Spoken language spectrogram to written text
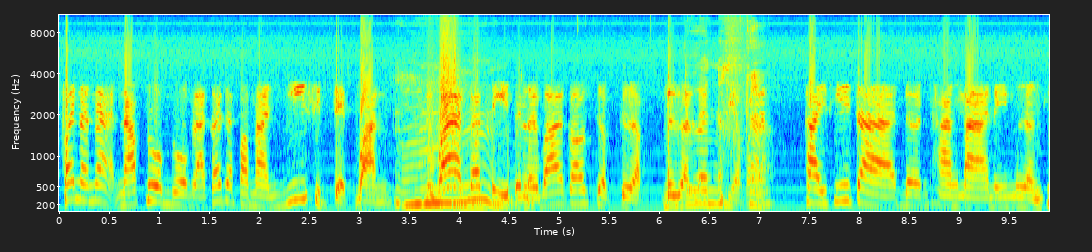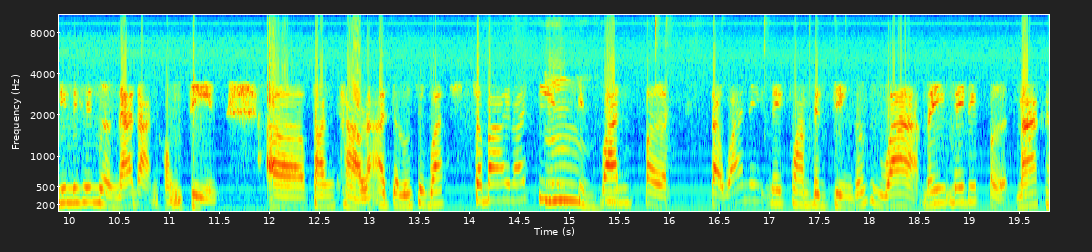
เพราะฉะนั้นน่ะนับรวม ๆ แล้วก็จะประมาณยี่สิบเจ็ดวัน ม หรือว่าก็ตีไปเลยว่าก็เกือบเกือบๆเดือนเลยเดือนทีเดียวเพราะฉะนั้นค่ะใครที่จะเดินทางมาในเมืองที่ไม่ใช่เมืองหน้าด่านของจีนเอ่อฟังข่าวแล้วอาจจะรู้สึกว่าสบายแล้วจีนอืม สิบวันเปิด แต่ว่าในในความเป็นจริงก็คือว่าไม่ไม่ได้เปิดมากข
